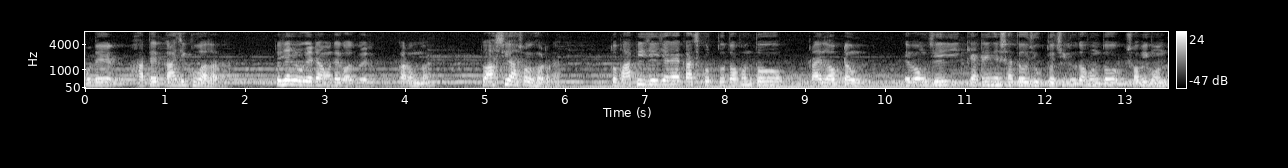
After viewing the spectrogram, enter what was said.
ওদের হাতের কাজই খুব আলাদা। তো যাই হোক, এটা আমাদের গল্পের কারণ নয়। তো আসি আসল ঘটনা তো বাপি যেই জায়গায় কাজ করতো, তখন তো প্রায় লকডাউন এবং যেই ক্যাটারিংয়ের সাথেও যুক্ত ছিল, তখন তো সবই বন্ধ।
